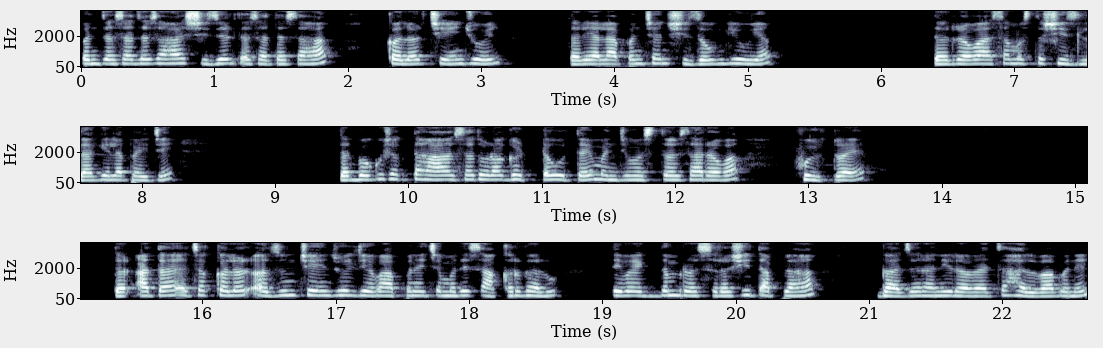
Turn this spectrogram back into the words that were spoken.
पण जसा जसा हा शिजेल तसा तसा हा कलर चेंज होईल. तर याला आपण छान शिजवून घेऊया. तर रवा असा मस्त शिजला गेला पाहिजे. तर बघू शकता हा असा थोडा घट्ट होतोय म्हणजे मस्त असा रवा फुलतोय. तर आता याचा कलर अजून चेंज होईल. जेव्हा आपण याच्यामध्ये साखर घालू तेव्हा एकदम रसरशीत आपला हा गाजर आणि रव्याचा हलवा बनेल.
